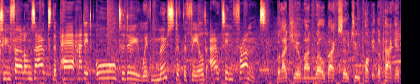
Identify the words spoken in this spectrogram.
Two furlongs out, the pair had it all to do with most of the field out in front. Bellagio Man well back, so too Pocket the Packet.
